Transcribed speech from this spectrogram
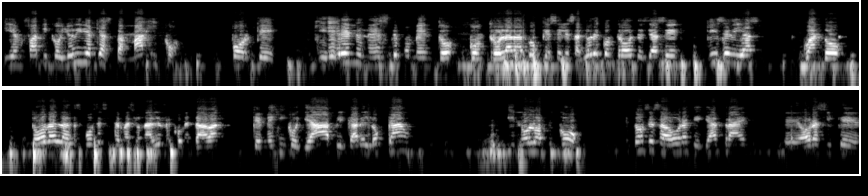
y enfático, yo diría que hasta mágico, porque quieren en este momento controlar algo que se les salió de control desde hace 15 días, cuando todas las voces internacionales recomendaban que México ya aplicara el lockdown y no lo aplicó. Entonces ahora que ya traen, eh, ahora sí que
